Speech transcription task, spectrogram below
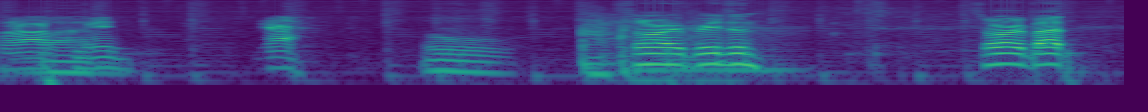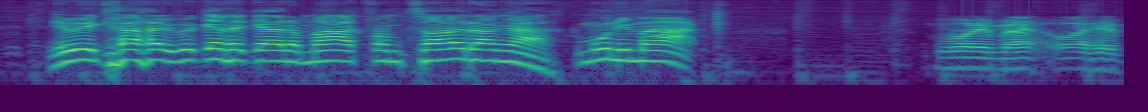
Right. man. Yeah. Oh, sorry, Brendan. Sorry, bud. Here we go. We're going to go to Mark from Tauranga. Good morning, Mark. Morning, mate. I have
